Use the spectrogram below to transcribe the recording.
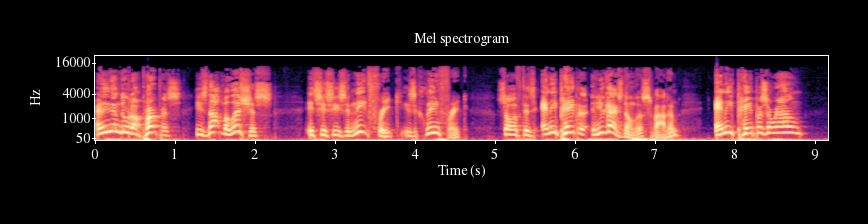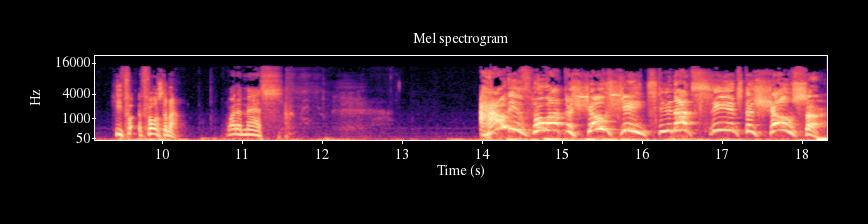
and he didn't do it on purpose. He's not malicious. It's just he's a neat freak. He's a clean freak. So if there's any paper, and you guys know this about him, any papers around, he th- throws them out. What a mess. How do you throw out the show sheets? Do you not see it's the show, sir?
